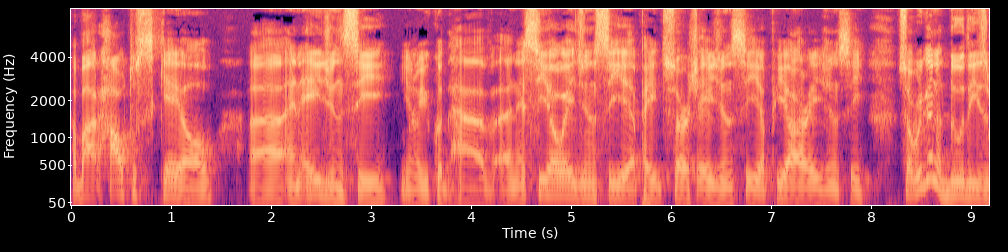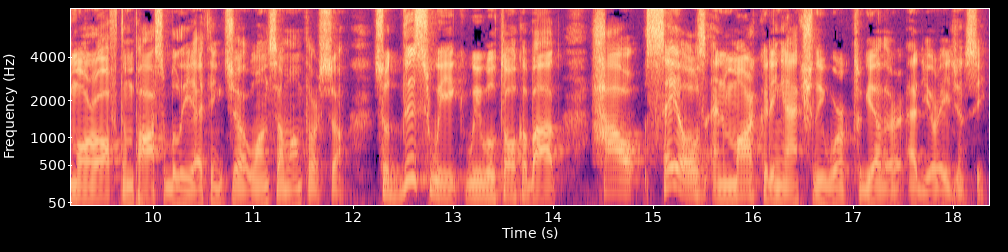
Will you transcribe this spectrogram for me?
about how to scale uh, an agency, you know, you could have an SEO agency, a paid search agency, a PR agency. So we're going to do these more often, possibly, I think, Joe, once a month or so. So this week we will talk about how sales and marketing actually work together at your agency.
